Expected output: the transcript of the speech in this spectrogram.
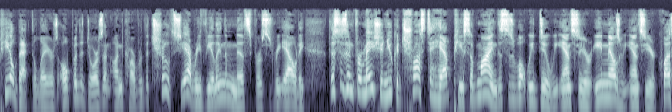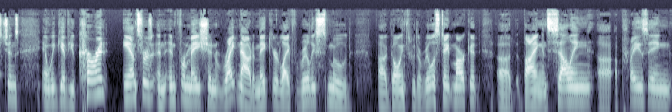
peel back the layers, open the doors, and uncover the truths. Yeah, revealing the myths versus reality. This is information you can trust to have peace of mind. This is what we do. We answer your emails, we answer your questions, and we give you current answers and information right now to make your life really smooth uh, going through the real estate market, uh, buying and selling, uh, appraising,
